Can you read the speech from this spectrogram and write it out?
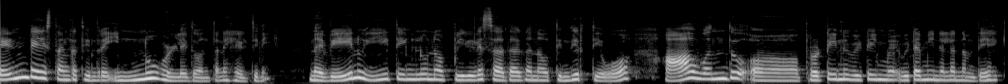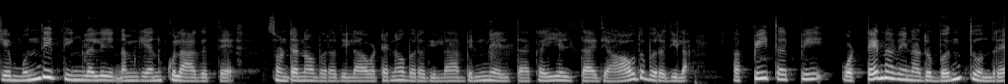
ಟೆನ್ ಡೇಸ್ ತನಕ ತಿಂದರೆ ಇನ್ನೂ ಒಳ್ಳೆಯದು ಅಂತಲೇ ಹೇಳ್ತೀನಿ. ನಾವೇನು ಈ ತಿಂಗಳು ನಾವು ಪೀರಿಯಡ್ಸ್ ಆದಾಗ ನಾವು ತಿಂದಿರ್ತೀವೋ, ಆ ಒಂದು ಪ್ರೋಟೀನ್ ವಿಟಿಮ್ ವಿಟಮಿನ್ ಎಲ್ಲ ನಮ್ಮ ದೇಹಕ್ಕೆ ಮುಂದಿನ ತಿಂಗಳಲ್ಲಿ ನಮಗೆ ಅನುಕೂಲ ಆಗುತ್ತೆ. ಸೊಂಟ ಬರೋದಿಲ್ಲ, ಹೊಟ್ಟೆ ಬರೋದಿಲ್ಲ, ಬೆನ್ನು ಎಳ್ತಾ, ಕೈ ಎಳ್ತಾ, ಇದು ಯಾವುದು ಬರೋದಿಲ್ಲ. ಅಪ್ಪಿ ತಪ್ಪಿ ಹೊಟ್ಟೆ ನಾವೇನಾದರೂ ಬಂತು ಅಂದರೆ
